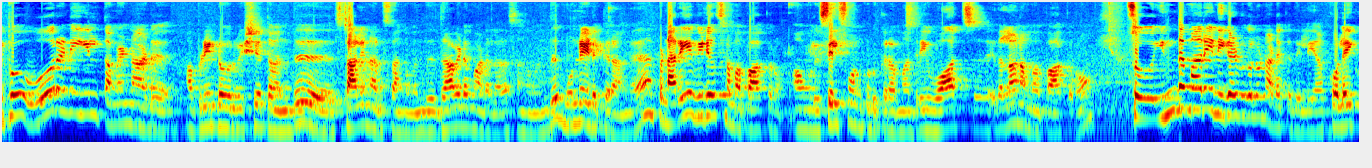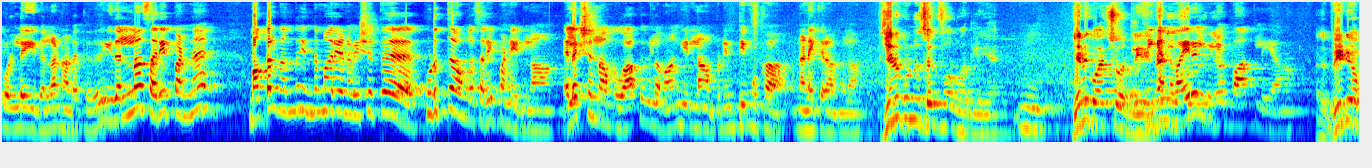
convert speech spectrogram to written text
இப்போ ஓரணியில் தமிழ்நாடு அப்படின்ற ஒரு விஷயத்த வந்து ஸ்டாலின் அரசாங்கம் வந்து திராவிட மாடல் அரசாங்கம் வந்து முன்னெடுக்கிறாங்க. இப்போ நிறைய வீடியோஸ் நம்ம பார்க்குறோம். அவங்களுக்கு செல்ஃபோன் கொடுக்குற மாதிரி வாட்ச் இதெல்லாம் நம்ம பார்க்குறோம். ஸோ இந்த மாதிரி நிகழ்வுகளும் நடக்குது இல்லையா? கொலை கொள்ளை இதெல்லாம் நடக்குது. இதெல்லாம் சரி பண்ண மக்கள் வந்து இந்த மாதிரியான விஷயத்த கொடுத்து அவங்க சரி பண்ணிடலாம். எலெக்ஷன்ல அவங்க வாக்குகளை வாங்கிடலாம் அப்படின்னு திமுக நினைக்கிறாங்களா? எனக்கு ஒன்றும் செல்போன் வரலையே. எனக்கு வாட்ச் வரலையே. வைரல்? வீடியோ பார்க்கலையா? வீடியோ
